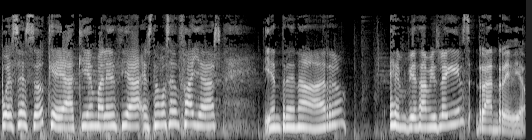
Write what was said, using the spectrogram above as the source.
Pues eso, que aquí en Valencia estamos en fallas y entrenar empieza mis leggings Run Radio.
